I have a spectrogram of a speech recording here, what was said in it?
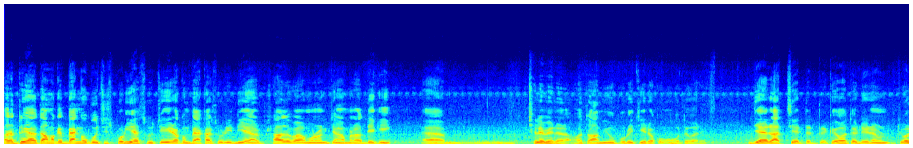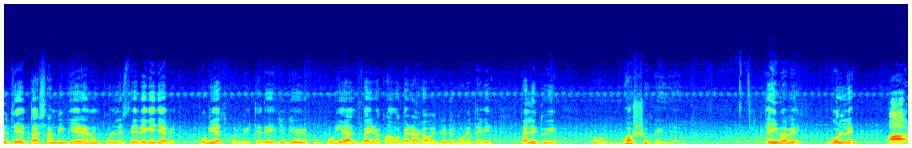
আচ্ছা তুই হয়তো আমাকে ব্যঙ্গ করছিস পরিহাস করছিস এরকম ব্যাকা শরীর নিয়ে আর সাধারণ মনে হচ্ছে আমরা দেখি ছেলেমেয়েরা, হয়তো আমিও পড়েছি এরকমও হতে পারে। যে রাত্রে থেকে হয়তো এরকম চলছে, তার সামনে গিয়ে এরকম করলে সে রেগে যাবে পরিহাস করবি। ইত্যাদি যদি এরকম পরিহাস বা এরকম আমাকে রাখাবার জন্য করে থাকি, তাহলে তুই ভস্য হয়ে যায় এইভাবে বললেন। আর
